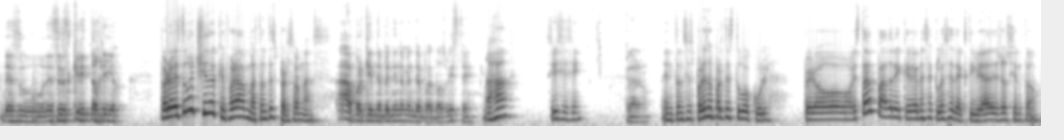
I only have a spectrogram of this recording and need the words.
de su, de su escritorio. Pero estuvo chido que fueran bastantes personas. Ah, porque independientemente, pues los viste. Ajá, sí, sí, sí. Claro. Entonces, por esa parte estuvo cool. Pero está padre que hagan esa clase de actividades, yo siento,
